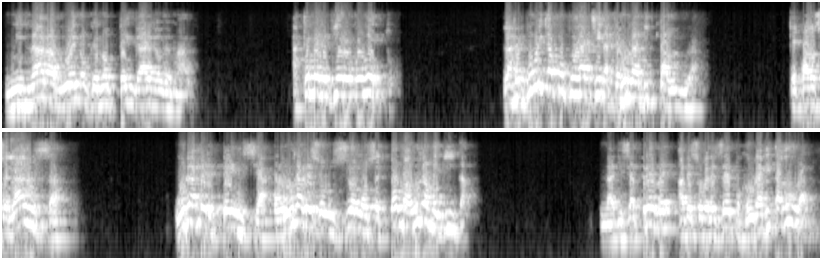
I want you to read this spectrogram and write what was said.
ni nada bueno que no tenga algo de malo. ¿A qué me refiero con esto? La República Popular China, que es una dictadura, que cuando se lanza una advertencia o una resolución o se toma una medida, nadie se atreve a desobedecer porque es una dictadura.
